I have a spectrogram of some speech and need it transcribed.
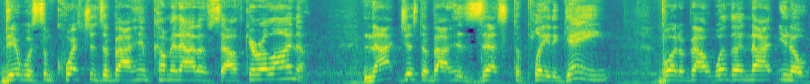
There was some questions about him coming out of South Carolina, not just about his zest to play the game, but about whether or not, you know,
